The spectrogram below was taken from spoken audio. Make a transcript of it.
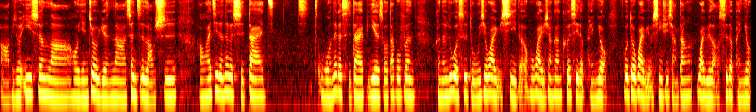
啊，比如说医生啦，或研究员啦，甚至老师。啊，我还记得那个时代，我那个时代毕业的时候，大部分可能如果是读一些外语系的或外语相关科系的朋友，或对外语有兴趣想当外语老师的朋友，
